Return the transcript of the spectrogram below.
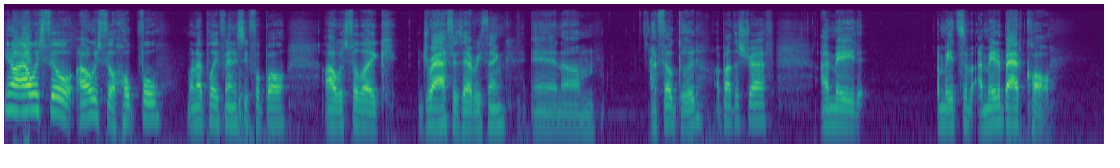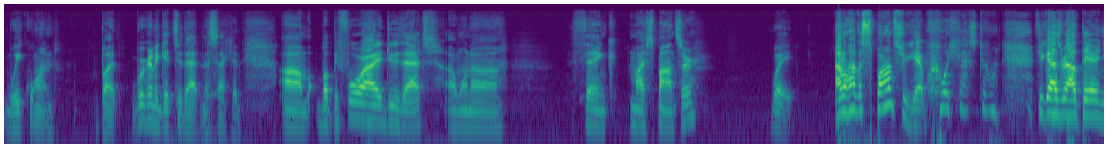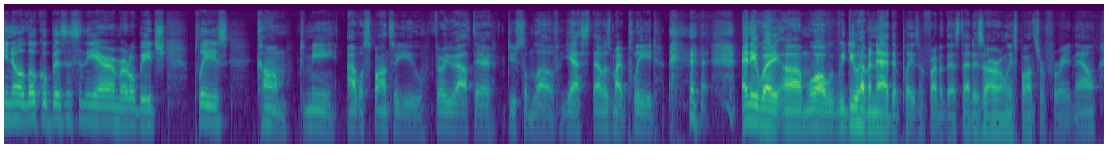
You know, I always feel I always feel hopeful when I play fantasy football. I always feel like draft is everything, and um, I felt good about this draft. I made I made some I made a bad call week one, but we're gonna get to that in a second. Um, but before I do that, I wanna thank my sponsor. Wait, I don't have a sponsor yet. What are you guys doing? If you guys are out there and you know a local business in the area, Myrtle Beach, please come to me. I will sponsor you, throw you out there, do some love. Yes, that was my plead. anyway, um, well, we do have an ad that plays in front of this. That is our only sponsor for right now.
